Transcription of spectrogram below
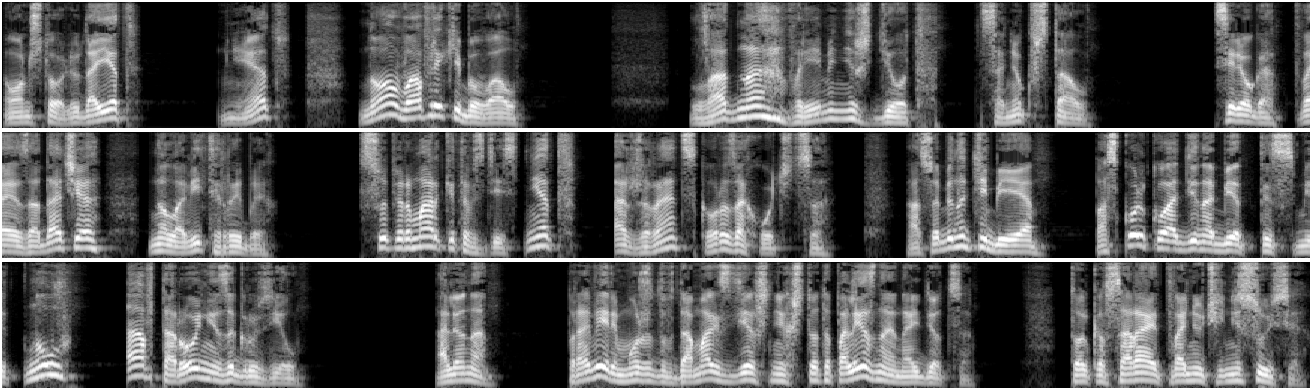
Он что, людоед? Нет, но в Африке бывал. Ладно, время не ждет. Санек встал. Серега, твоя задача — наловить рыбы. Супермаркетов здесь нет, а жрать скоро захочется. Особенно тебе, поскольку один обед ты сметнул, а второй не загрузил. Алена, проверь, может, в домах здешних что-то полезное найдется. Только в сарае вонючий не суйся.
